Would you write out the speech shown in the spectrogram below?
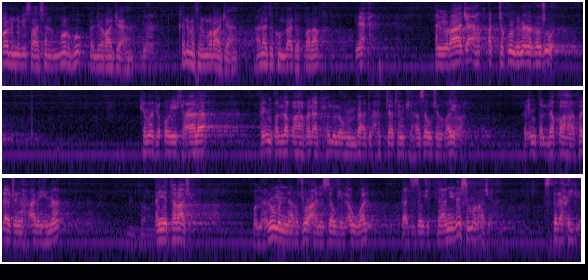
قول النبي صلى الله عليه وسلم مره فليراجعها. نعم. كلمة المراجعة ألا تكون بعد الطلاق؟ لا. المراجعة قد تكون بمعنى الرجوع. كما في قوله تعالى فإن طلقها فلا تحل له من بعد حتى تنكح زوجا غيره. فإن طلقها فلا جناح عليهما أن يتراجع. ومعلوم أن رجوعها للزوج الأول بعد الزوج الثاني ليس مراجعة اصطلاحية.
